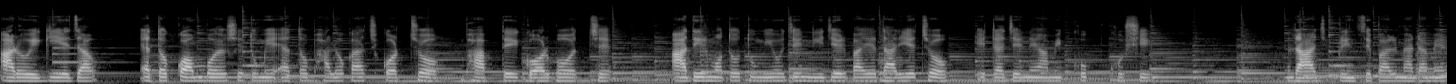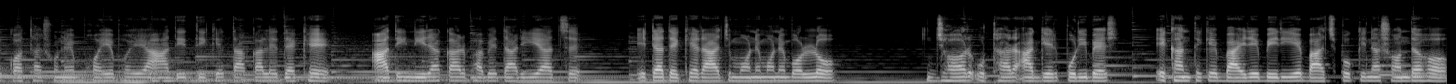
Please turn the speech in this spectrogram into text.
আরও এগিয়ে যাও। এত কম বয়সে তুমি এত ভালো কাজ করছ, ভাবতেই গর্ব হচ্ছে। আদির মতো তুমিও যে নিজের পায়ে দাঁড়িয়েছো, এটা জেনে আমি খুব খুশি। রাজ প্রিন্সিপাল ম্যাডামের কথা শুনে ভয়ে ভয়ে আদির দিকে তাকালে দেখে, আদি নিরাকারভাবে দাঁড়িয়ে আছে। এটা দেখে রাজ মনে মনে বলল, ঝড় ওঠার আগের পরিবেশ, এখান থেকে বাইরে বেরিয়ে বাঁচব কিনা সন্দেহ।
